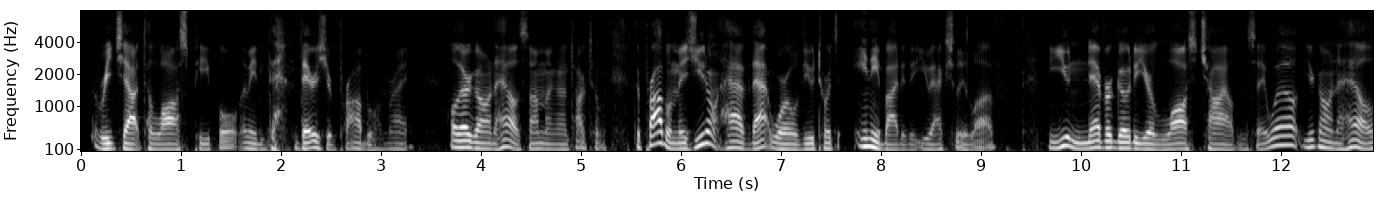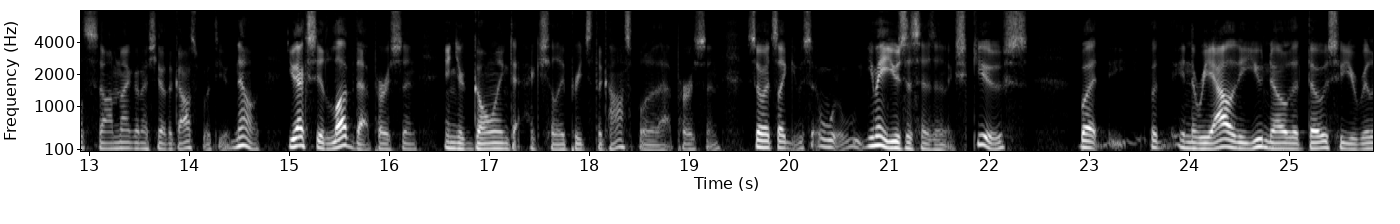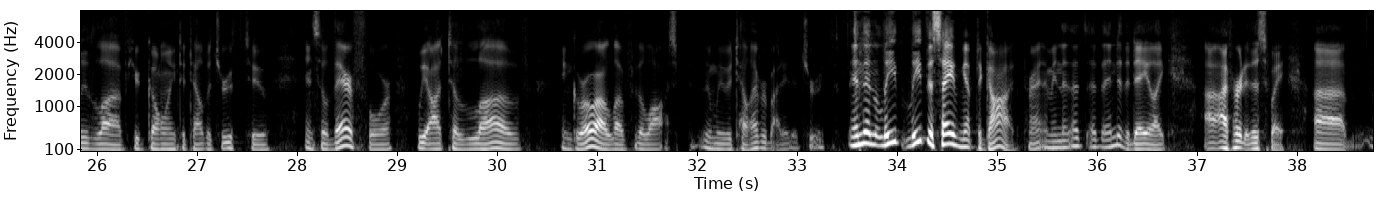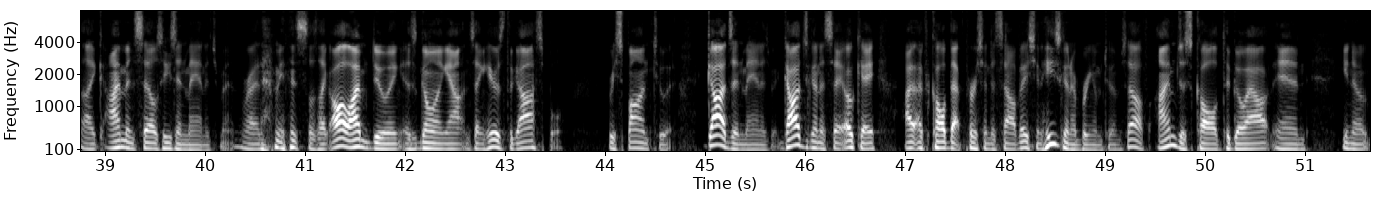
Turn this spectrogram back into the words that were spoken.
reach out to lost people, I mean, th- there's your problem, right? Well, they're going to hell, so I'm not going to talk to them. The problem is you don't have that worldview towards anybody that you actually love. You never go to your lost child and say, "Well, you're going to hell, so I'm not going to share the gospel with you." No, you actually love that person, and you're going to actually preach the gospel to that person. So it's like you may use this as an excuse, but but in the reality, you know that those who you really love, you're going to tell the truth to, and so therefore, we ought to love and grow our love for the lost. Then we would tell everybody the truth, and then leave leave the saving up to God, right? I mean, at the end of the day, like I've heard it this way: uh, like I'm in sales, he's in management, right? I mean, it's like all I'm doing is going out and saying, "Here's the gospel." Respond to it. God's in management. God's going to say, "Okay, I, I've called that person to salvation. He's going to bring him to Himself. I'm just called to go out and you know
